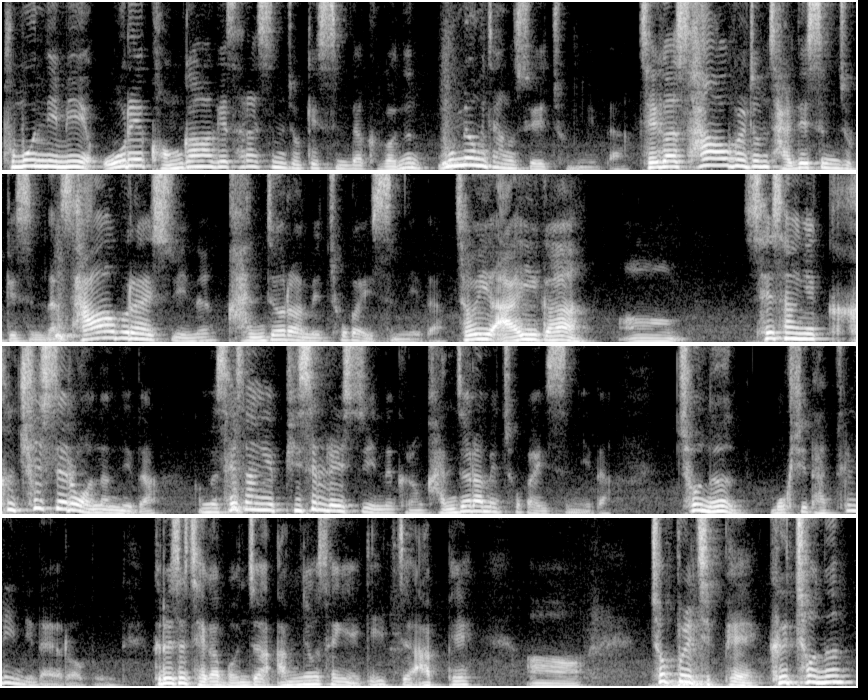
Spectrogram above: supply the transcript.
부모님이 오래 건강하게 살았으면 좋겠습니다. 그거는 무명장수의 초입니다. 제가 사업을 좀 잘 됐으면 좋겠습니다. 사업을 할 수 있는 간절함의 초가 있습니다. 저희 아이가 어, 세상에 큰 출세를 원합니다. 그러면 세상에 빛을 낼 수 있는 그런 간절함의 초가 있습니다. 초는 몫이 다 틀립니다, 여러분. 그래서 제가 먼저 앞영상에 얘기했죠. 앞에 어, 촛불 집회 그 초는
